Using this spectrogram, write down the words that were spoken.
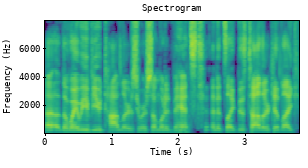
Uh, the way we view toddlers who are somewhat advanced, and it's like this toddler can like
